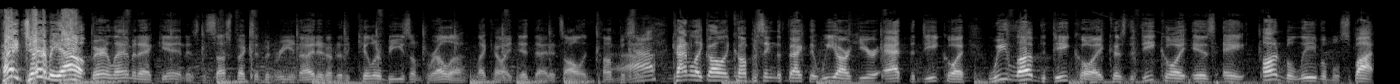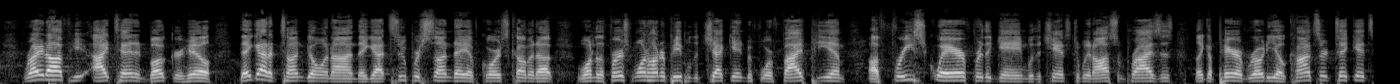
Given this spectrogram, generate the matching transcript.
Hey, Jeremy out. Barry Laminack in as the suspects have been reunited under the Killer B's umbrella. Like how I did that. It's all encompassing. Ah. Kind of like all encompassing the fact that we are here at the decoy. We love the decoy because the decoy is a unbelievable spot. Right off I 10 and Bunker Hill. They got a ton going on. They got Super Sunday, of course, coming up. One of the first 100 people to check in before 5 p.m. A free square for the game with a chance to win awesome prizes like a pair of rodeo concert tickets,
